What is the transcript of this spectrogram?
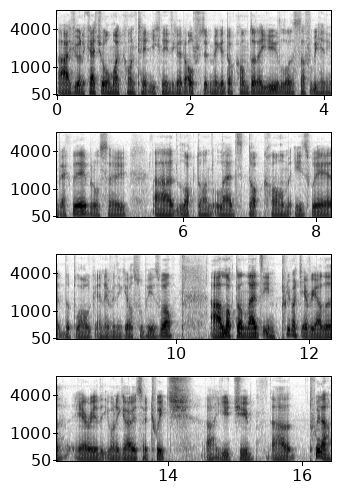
Uh, if you want to catch all my content, you can either go to ultrazipmega.com.au. A lot of stuff will be heading back there, but also uh, lockedonlads.com is where the blog and everything else will be as well. Uh, Locked On Lads in pretty much every other area that you want to go. So Twitch, uh, YouTube, uh, Twitter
